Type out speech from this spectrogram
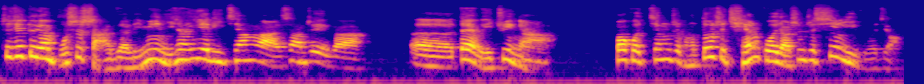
这些队员不是傻子，里面你像叶立江啊，像这个，呃，戴伟俊啊，包括姜志鹏，都是前国脚甚至现役国脚，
